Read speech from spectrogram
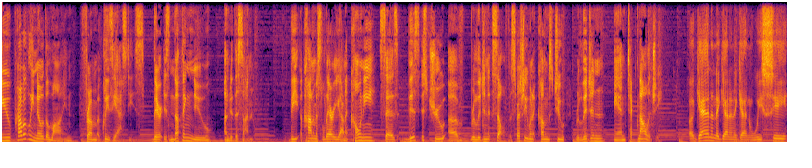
You probably know the line from Ecclesiastes there is nothing new under the sun. The economist Larry Iannaccone says this is true of religion itself, especially when it comes to religion and technology. Again and again and again, we see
